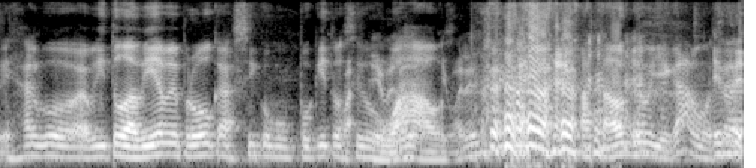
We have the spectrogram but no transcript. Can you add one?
es algo, a mí todavía me provoca así como un poquito así, Igual- wow, igual ¿hasta dónde llegamos? es, de,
